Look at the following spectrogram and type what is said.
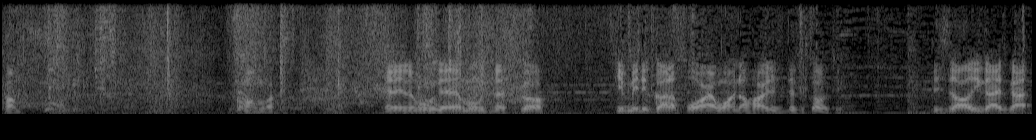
Come. Come on, boy. Get in the mood, get in the mood. Let's go. Give me the God of War. I want the hardest difficulty. This is all you guys got?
